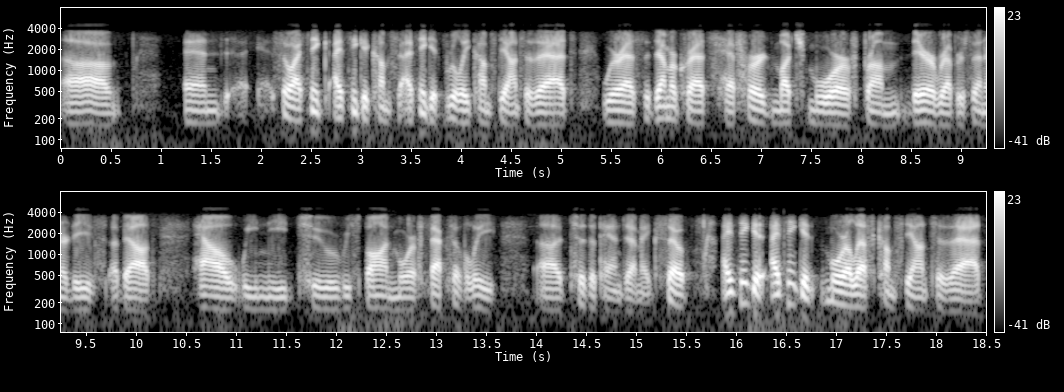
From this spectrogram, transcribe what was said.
Uh, and so I think I think it comes I think it really comes down to that. Whereas the Democrats have heard much more from their representatives about how we need to respond more effectively uh, to the pandemic. So I think it, I think it more or less comes down to that.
